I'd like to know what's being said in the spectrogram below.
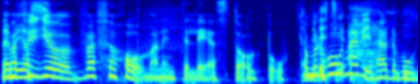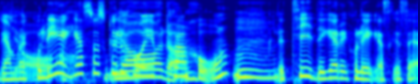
Nej varför, jag... gör, varför har man inte läst dagbok? Kommer ja, du ihåg när vi hade vår gamla ja. kollega som skulle ja, gå i pension? Mm. Eller tidigare kollega ska jag säga.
